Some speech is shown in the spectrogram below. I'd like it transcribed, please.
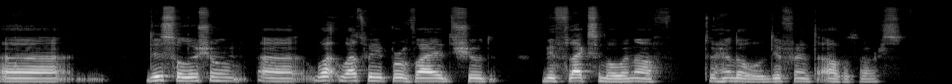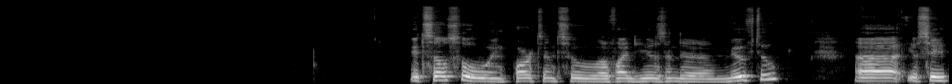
Uh, this solution, uh, what, what we provide should be flexible enough to handle different avatars. It's also important to avoid using the move tool. Uh, you see,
